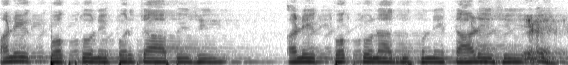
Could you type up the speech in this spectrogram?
અનેક ભક્તોને પરચા આપે છે. અનેક ભક્તોના દુઃખને ટાળે છે.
